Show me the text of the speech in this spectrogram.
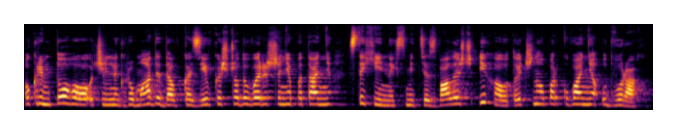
Окрім того, очільник громади дав вказівки щодо вирішення питання стихійних сміттєзвалищ і хаотичного паркування у дворах.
